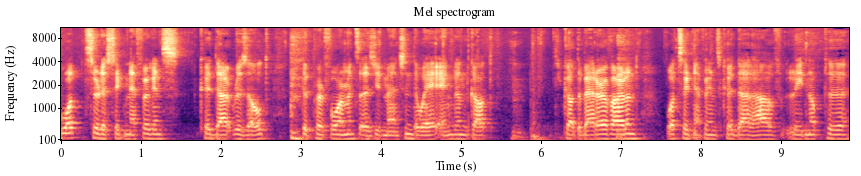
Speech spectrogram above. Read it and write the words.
What sort of significance could that result? The performance, as you've mentioned, the way England got Hmm. got the better of Ireland. What significance could that have leading up to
